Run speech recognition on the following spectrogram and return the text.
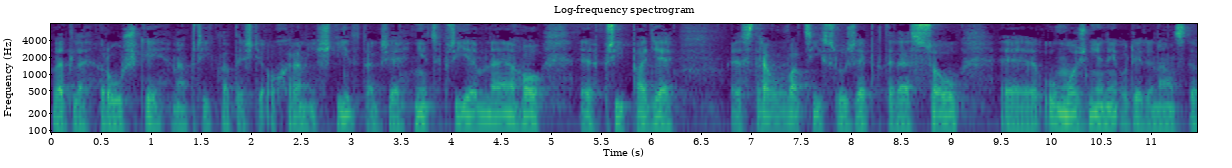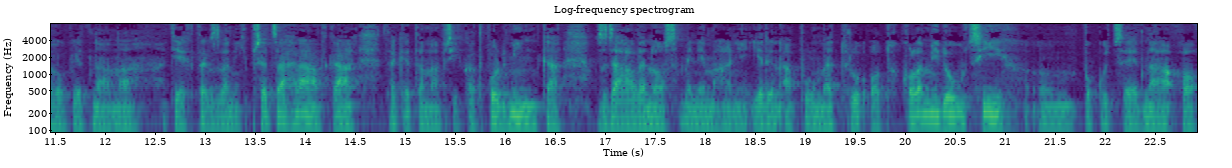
vedle roušky například ještě ochranný štít, takže nic příjemného. V případě stravovacích služeb, které jsou eh, umožněny od 11. května na těch takzvaných předzahrádkách, tak je tam například podmínka vzdálenost minimálně 1,5 metru od kolem jdoucích, um, pokud se jedná o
